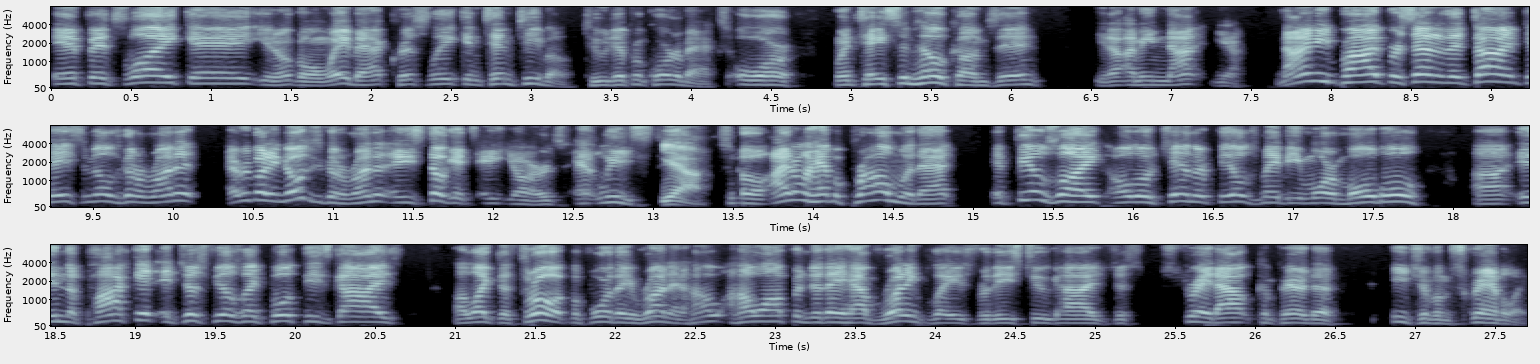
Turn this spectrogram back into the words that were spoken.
if it's like a, you know, going way back, Chris Leak and Tim Tebow, two different quarterbacks, or when Taysom Hill comes in, you know, I mean, not, yeah, 95% of the time, Taysom Hill is going to run it. Everybody knows he's going to run it, and he still gets eight yards at least. Yeah. So I don't have a problem with that. It feels like, although Chandler Fields may be more mobile uh, in the pocket, it just feels like both these guys uh, like to throw it before they run it. How, how often do they have running plays for these two guys just straight out compared to each of them scrambling?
